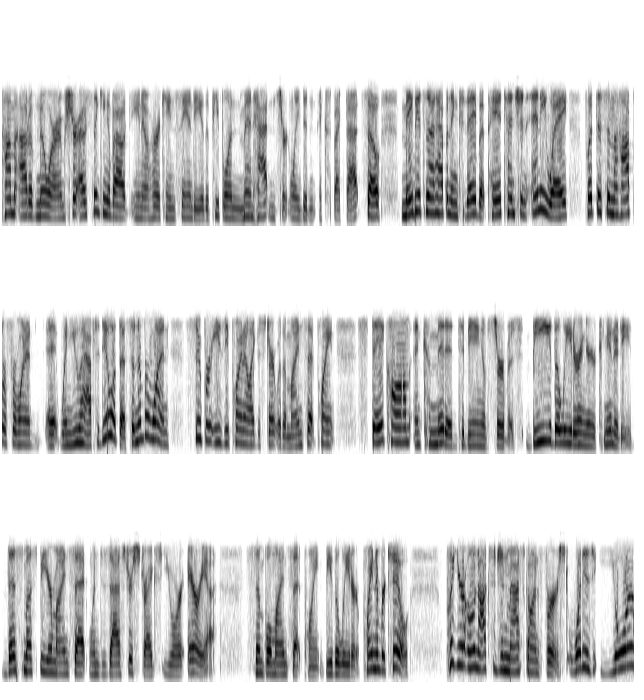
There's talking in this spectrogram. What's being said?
come out of nowhere. I'm sure I was thinking about, you know, Hurricane Sandy. The people in Manhattan certainly didn't expect that. So maybe it's not happening today, but pay attention anyway. Put this in the hopper for when it, when you have to deal with this. So number 1, super easy point I like to start with a mindset point. Stay calm and committed to being of service. Be the leader in your community. This must be your mindset when disaster strikes your area. Simple mindset point. Be the leader. Point number 2, put your own oxygen mask on first. What is your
